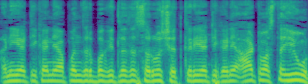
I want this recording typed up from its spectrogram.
आणि या ठिकाणी आपण जर बघितलं तर सर्व शेतकरी या ठिकाणी आठ वाजता येऊन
